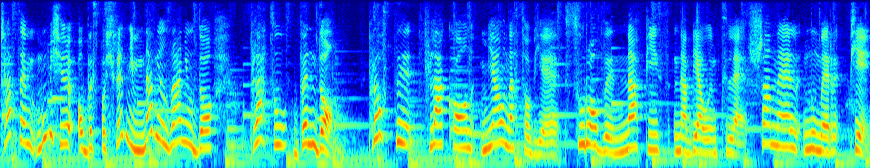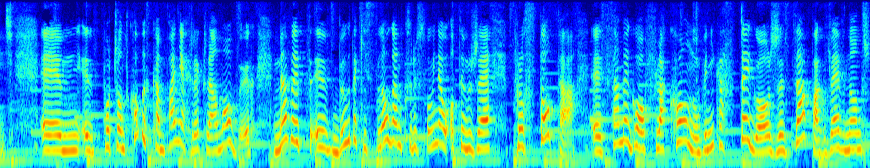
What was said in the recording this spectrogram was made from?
czasem mówi się o bezpośrednim nawiązaniu do placu Vendôme. Prosty flakon miał na sobie surowy napis na białym tle Chanel numer 5. Em, W początkowych kampaniach reklamowych nawet y, był taki slogan, który wspominał o tym, że prostota e, samego flakonu wynika z tego, że zapach wewnątrz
